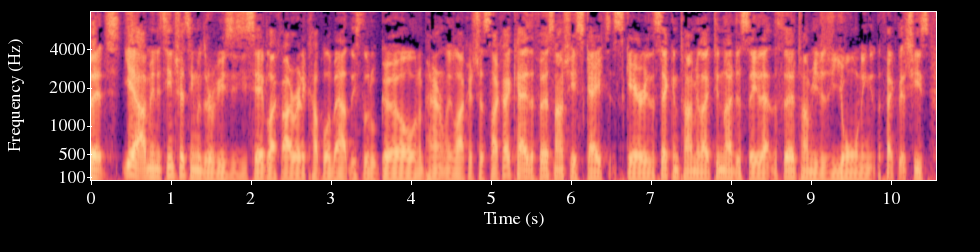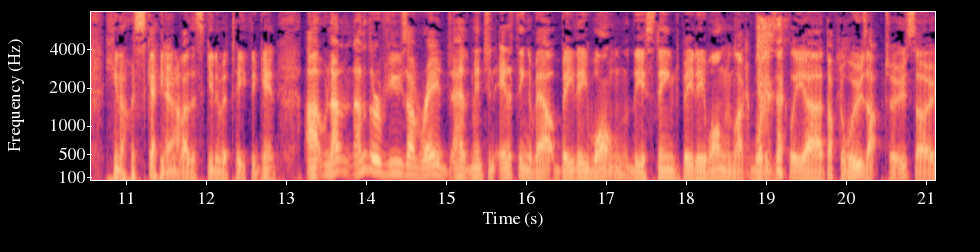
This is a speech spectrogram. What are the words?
but yeah, I mean, it's interesting with the reviews, as you said. Like, I read a couple about this little girl, and apparently, like, it's just like, okay, the first time she escapes, it's scary. The second time, you're like, didn't I just see that? The third time, you're just yawning at the fact that she's, you know, escaping yeah. by the skin of her teeth again. Uh, none, none of the reviews I've read have mentioned anything about BD Wong, the esteemed BD Wong, and like what exactly uh, Doctor Wu's up to. So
